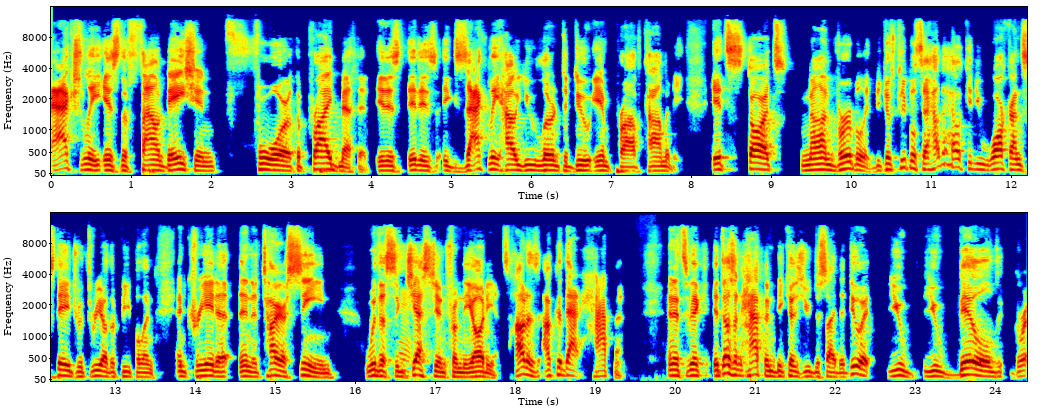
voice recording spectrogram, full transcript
actually is the foundation for the pride method. It is it is exactly how you learn to do improv comedy. It starts non-verbally because people say how the hell can you walk on stage with three other people and and create a, an entire scene with a mm. suggestion from the audience. How does how could that happen? And it's like it doesn't happen because you decide to do it. You you build gra-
